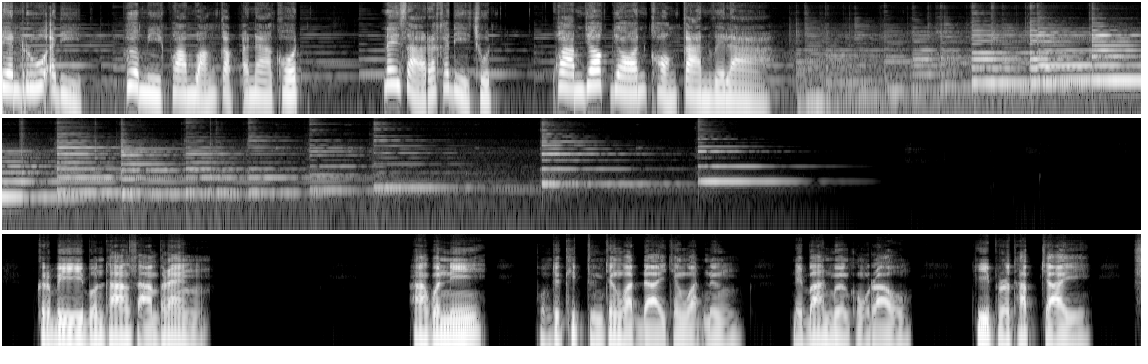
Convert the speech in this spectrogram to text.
รียนรู้อดีตเพื่อมีความหวังกับอนาคต ในสารคดีชุด ความยอกย้อนของการเวลา กระบี่บนทางสามแพร่ง หากวันนี้ ผมจะคิดถึงจังหวัดใดจังหวัดหนึ่ง ในบ้านเมืองของเรา ที่ประทับใจ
